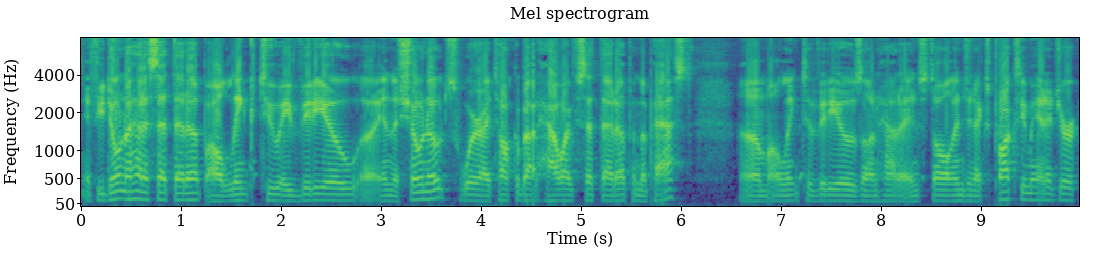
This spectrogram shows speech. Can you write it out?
If you don't know how to set that up, I'll link to a video uh, in the show notes where I talk about how I've set that up in the past. Um, I'll link to videos on how to install Nginx Proxy Manager,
